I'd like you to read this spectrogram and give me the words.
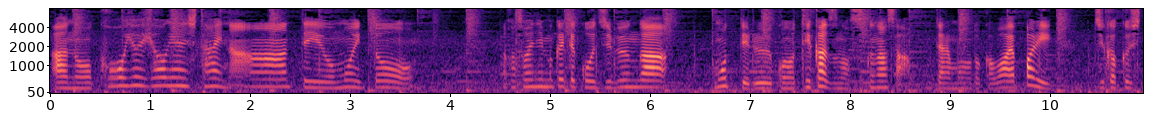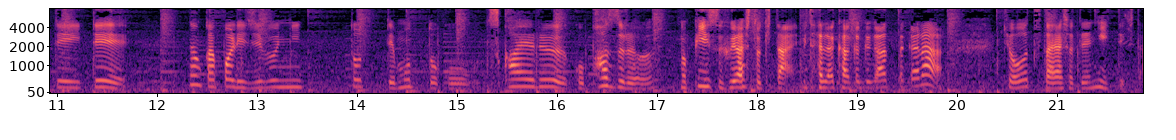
あのこういう表現したいなーっていう思いとなんかそれに向けてこう自分が持ってるこの手数の少なさみたいなものとかはやっぱり自覚していてなんかやっぱり自分にとってもっとこう使えるこうパズルのピース増やしときたいみたいな感覚があったから今日蔦屋書店に行ってきた。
